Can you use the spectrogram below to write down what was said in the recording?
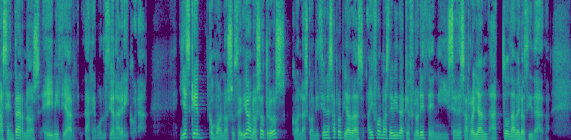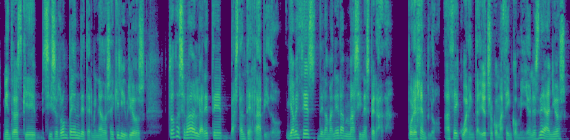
asentarnos e iniciar la revolución agrícola. Y es que, como nos sucedió a nosotros, con las condiciones apropiadas hay formas de vida que florecen y se desarrollan a toda velocidad, mientras que si se rompen determinados equilibrios, todo se va al garete bastante rápido y a veces de la manera más inesperada. Por ejemplo, hace 48,5 millones de años,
